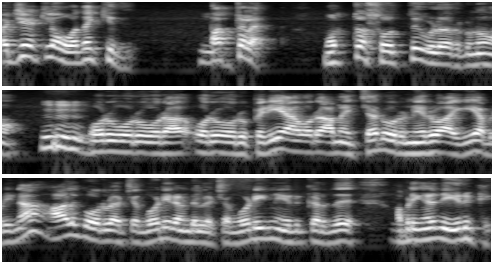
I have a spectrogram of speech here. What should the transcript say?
பட்ஜெட்டில் உதைக்குது. பத்தலை மொத்த சொத்து இவ்வளோ இருக்கணும். ஒரு ஒரு ஒரு ஒரு ஒரு பெரிய ஒரு அமைச்சர் ஒரு நிர்வாகி அப்படின்னா ஆளுக்கு ஒரு லட்சம் கோடி ரெண்டு லட்சம் கோடின்னு இருக்கிறது அப்படிங்கிறது இருக்கு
